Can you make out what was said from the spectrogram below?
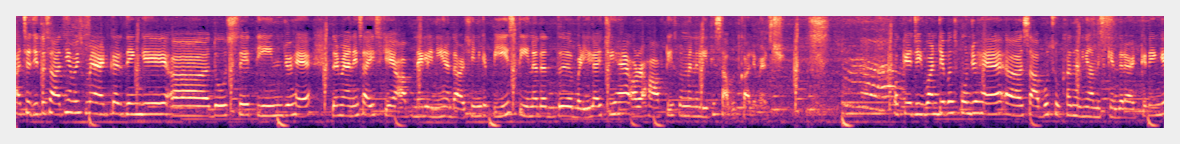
अच्छा जी तो साथ ही हम इसमें ऐड कर देंगे आ, दो से तीन जो है दरमियाने साइज़ के आपने लेनी है दालचीनी के पीस तीन अदद बड़ी इलायची है और हाफ़ टी स्पून मैंने ली थी साबुत काली मिर्च। ओके जी वन टेबल स्पून जो है साबुत सूखा धनिया हम इसके अंदर ऐड करेंगे।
